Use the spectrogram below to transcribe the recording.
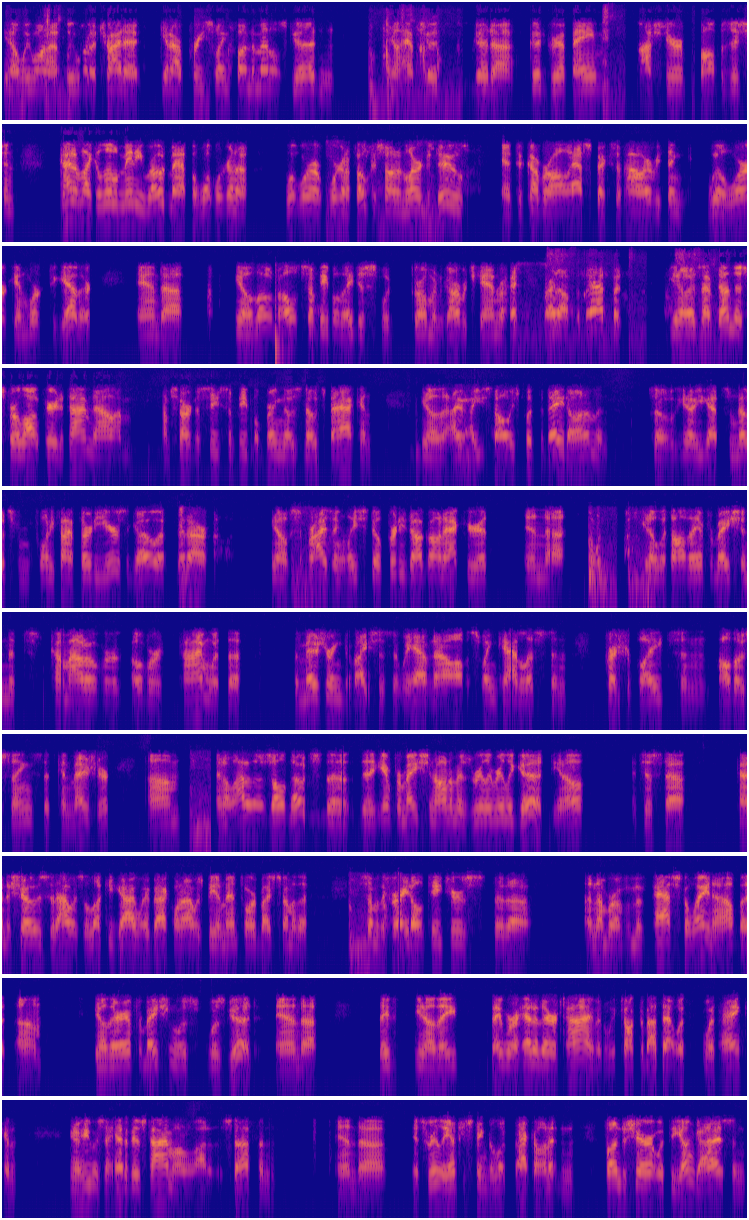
you know, we want to we want to try to get our pre-swing fundamentals good, and you know, have good good uh, good grip, aim, posture, ball position kind of like a little mini roadmap of what we're gonna what we're we're gonna focus on and learn to do, and to cover all aspects of how everything will work and work together. And uh, you know, lo and behold, some people they just would throw them in the garbage can right right off the bat. But you know, as I've done this for a long period of time now, I'm I'm starting to see some people bring those notes back, and you know, I, I used to always put the date on them, and so, you know, you got some notes from 25, 30 years ago that are, you know, surprisingly still pretty doggone accurate. And, uh, you know, with all the information that's come out over, over time with the, the measuring devices that we have now, all the swing catalysts and pressure plates and all those things that can measure. Um, and a lot of those old notes, the, the information on them is really, really good. You know, it just, uh, kind of shows that I was a lucky guy way back when I was being mentored by some of the some of the great old teachers that uh, a number of them have passed away now, but um, you know their information was was good, and uh, they you know they they were ahead of their time, and we talked about that with with Hank, and you know he was ahead of his time on a lot of the stuff, and and uh, it's really interesting to look back on it and fun to share it with the young guys and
